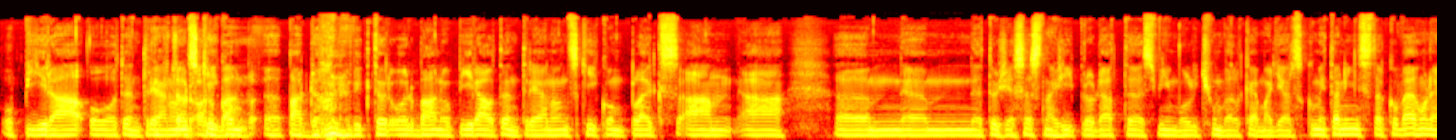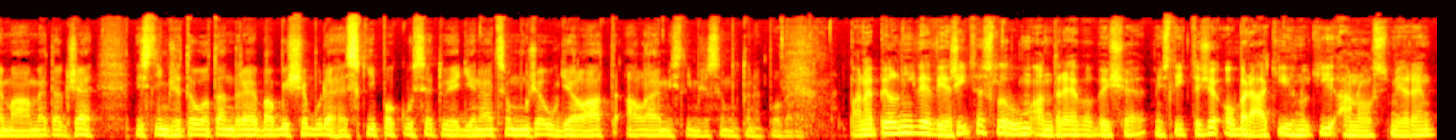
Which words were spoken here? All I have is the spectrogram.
opírá o ten trianonský komplex, pardon, Viktor Orbán opírá o ten trianonský komplex a, a um, to, že se snaží prodat svým voličům Velké Maďarsko. My tady nic takového nemáme, takže myslím, že to od Andreje Babiše bude hezký pokus, je to jediné, co může udělat, ale myslím, že se mu to nepovede. Pane Pilný, vy věříte slovům Andreje Babiše? Myslíte, že obrátí hnutí ANO směrem k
